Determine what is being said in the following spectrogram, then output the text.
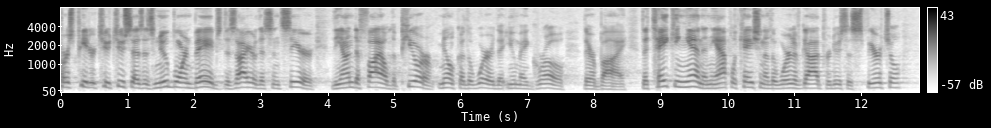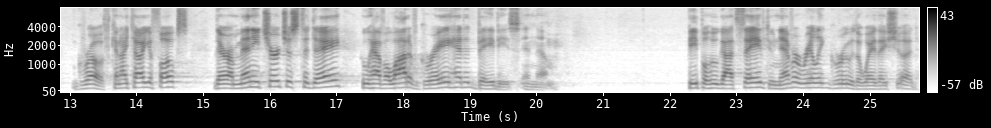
1 Peter 2 2 says, As newborn babes, desire the sincere, the undefiled, the pure milk of the word that you may grow thereby. The taking in and the application of the word of God produces spiritual growth. Can I tell you, folks, there are many churches today who have a lot of gray headed babies in them. People who got saved who never really grew the way they should.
